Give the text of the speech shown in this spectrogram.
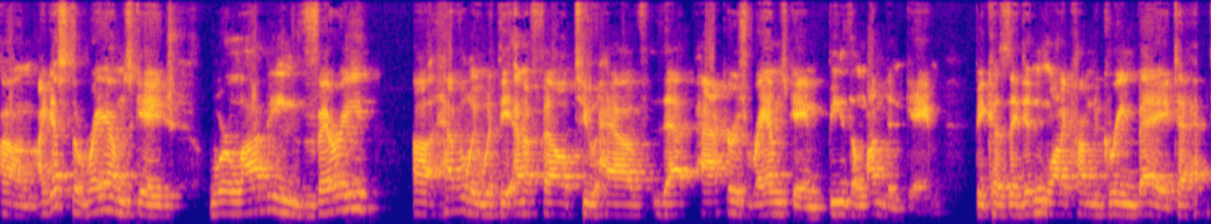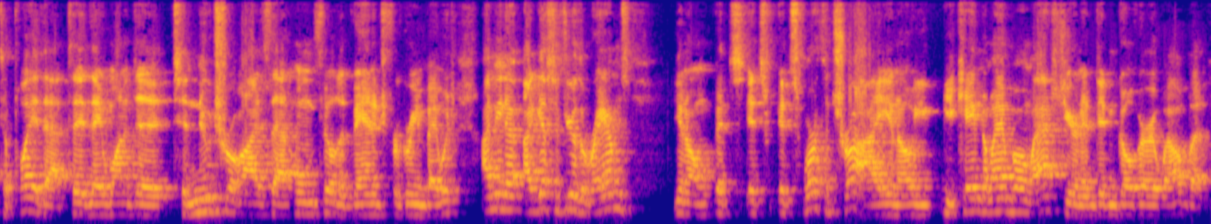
um, I guess the Rams Gage were lobbying very uh, heavily with the NFL to have that Packers Rams game be the London game because they didn't want to come to Green Bay to to play that. They, they wanted to to neutralize that home field advantage for Green Bay. Which I mean, I guess if you're the Rams, you know it's it's it's worth a try. You know, you, you came to Lambeau last year and it didn't go very well, but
